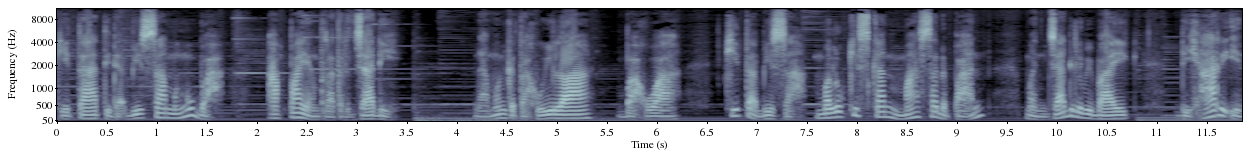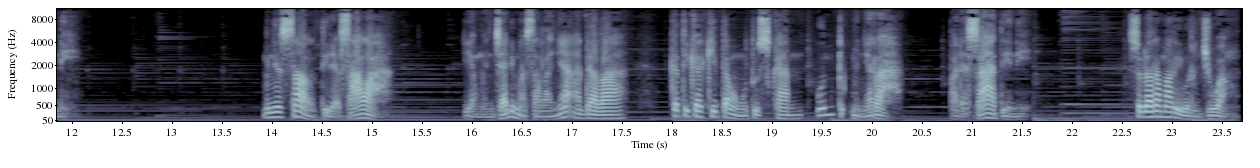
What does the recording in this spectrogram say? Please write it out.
Kita tidak bisa mengubah apa yang telah terjadi. Namun, ketahuilah bahwa kita bisa melukiskan masa depan menjadi lebih baik di hari ini. Menyesal tidak salah. Yang menjadi masalahnya adalah ketika kita memutuskan untuk menyerah pada saat ini. Saudara, mari berjuang.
